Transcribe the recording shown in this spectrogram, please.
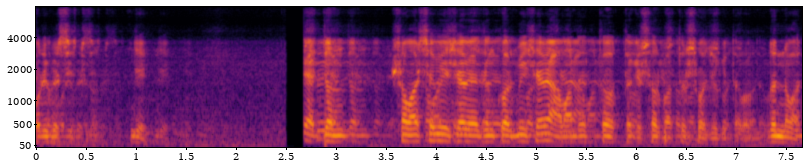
পরিবেশ সৃষ্টি জি। একজন সমাজসেবী হিসাবে, একজন কর্মী হিসাবে আমাদের তরফ থেকে সর্বাত্মক সহযোগিতা পাবেন ধন্যবাদ।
